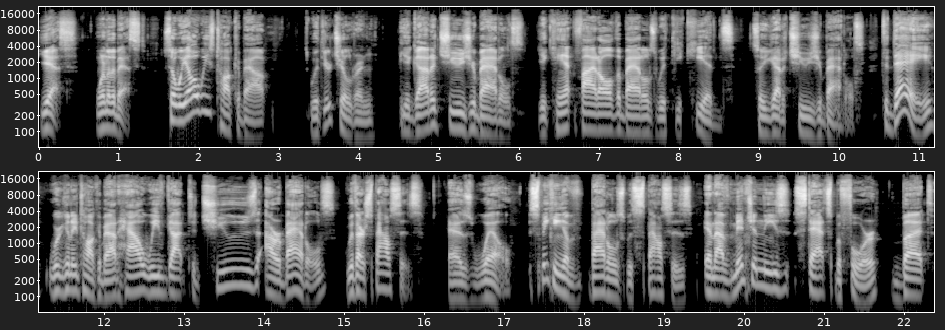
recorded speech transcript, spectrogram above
Yes, one of the best. So we always talk about with your children, you got to choose your battles. You can't fight all the battles with your kids. So you got to choose your battles. Today, we're going to talk about how we've got to choose our battles with our spouses as well. Speaking of battles with spouses, and I've mentioned these stats before, but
